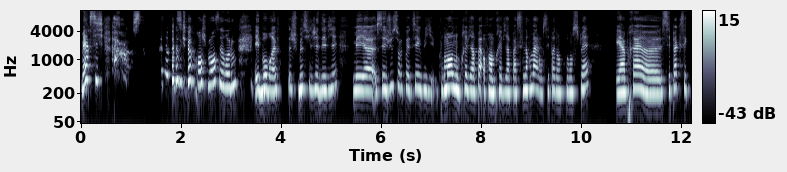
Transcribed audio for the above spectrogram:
Merci Parce que franchement, c'est relou. Et bon, bref, je me suis, j'ai dévié. Mais euh, c'est juste sur le côté, oui, pour moi, on nous prévient pas. Enfin, on prévient pas. C'est normal. On sait pas dans quoi on se met. Et après, euh, c'est pas que c'est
